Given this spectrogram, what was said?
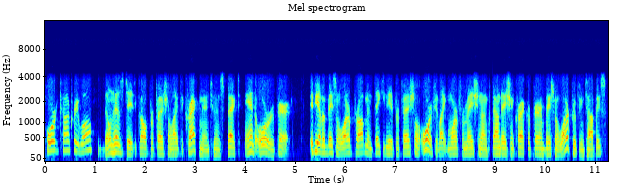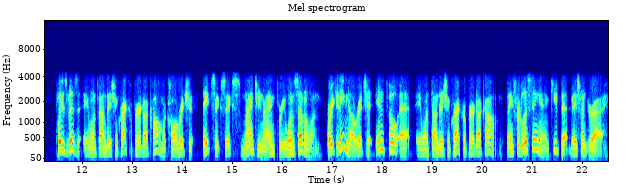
poured concrete wall, don't hesitate to call a professional like the Crackman to inspect and or repair it. If you have a basement water problem and think you need a professional, or if you'd like more information on foundation crack repair and basement waterproofing topics, please visit a1foundationcrackrepair.com or call Rich at 866-929-3171. Or you can email Rich at info at a1foundationcrackrepair.com. Thanks for listening and keep that basement dry.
